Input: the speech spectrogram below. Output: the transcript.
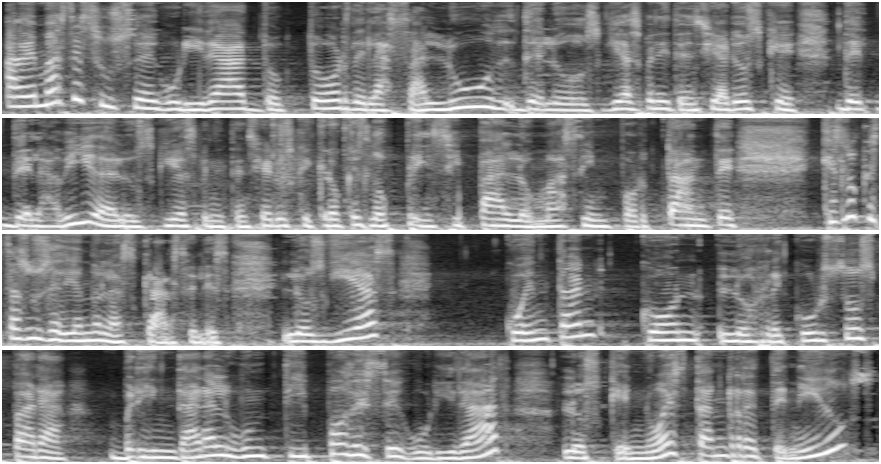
Además de su seguridad, doctor, de la salud de los guías penitenciarios, que de, de, la vida de los guías penitenciarios, que creo que es lo principal, lo más importante, ¿qué es lo que está sucediendo en las cárceles? Los guías cuentan con los recursos para brindar algún tipo de seguridad, los que no están retenidos.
